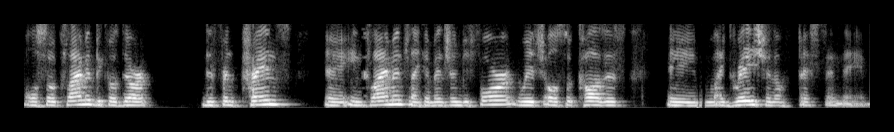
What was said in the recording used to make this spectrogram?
also climate, because there are different trends uh, in climate, like I mentioned before, which also causes a migration of pests and,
